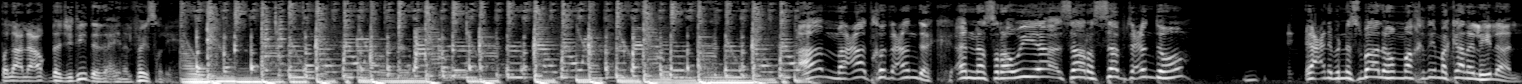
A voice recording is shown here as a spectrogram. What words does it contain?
طلع على عقدة جديدة ذحين الفيصلي. أما عاد خذ عندك. النصراوية صار السبت عندهم يعني بالنسبة لهم ماخذين مكان الهلال.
